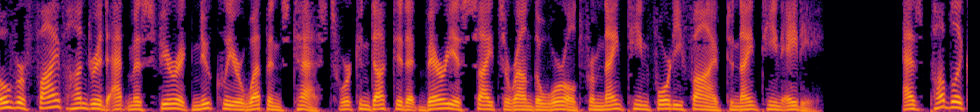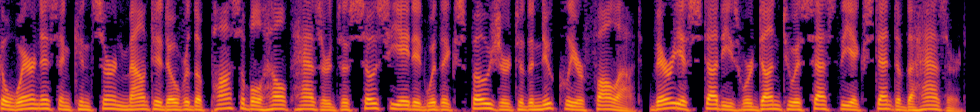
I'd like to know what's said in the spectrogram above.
Over 500 atmospheric nuclear weapons tests were conducted at various sites around the world from 1945 to 1980. As public awareness and concern mounted over the possible health hazards associated with exposure to the nuclear fallout, various studies were done to assess the extent of the hazard.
